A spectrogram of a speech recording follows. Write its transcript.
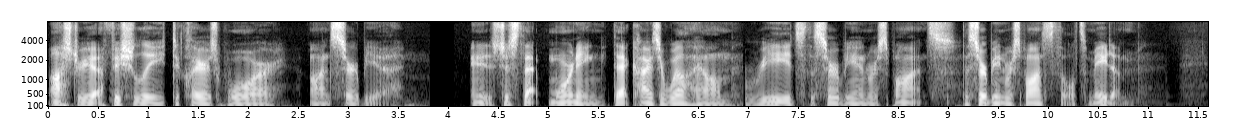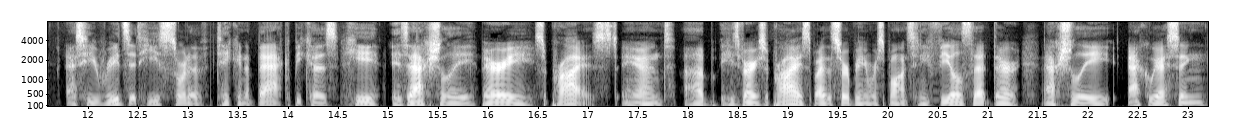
Austria officially declares war on Serbia. And it's just that morning that Kaiser Wilhelm reads the Serbian response, the Serbian response to the ultimatum as he reads it, he's sort of taken aback because he is actually very surprised. And uh, he's very surprised by the Serbian response. And he feels that they're actually acquiescing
